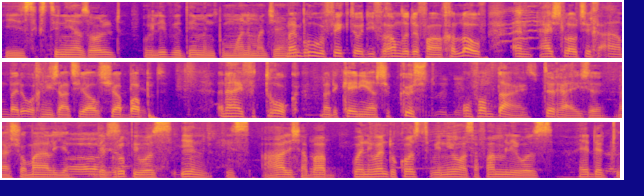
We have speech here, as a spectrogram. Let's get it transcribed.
He is 16 years old. We live with him in Pumwani Majengo. Mijn broer Victor die veranderde van geloof en hij sloot zich aan bij de organisatie Al-Shabaab. En hij vertrok naar de Keniaanse kust om vandaar te reizen naar Somalië. The group he was in is Al-Shabaab. When he went to coast, we knew as a family was headed to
